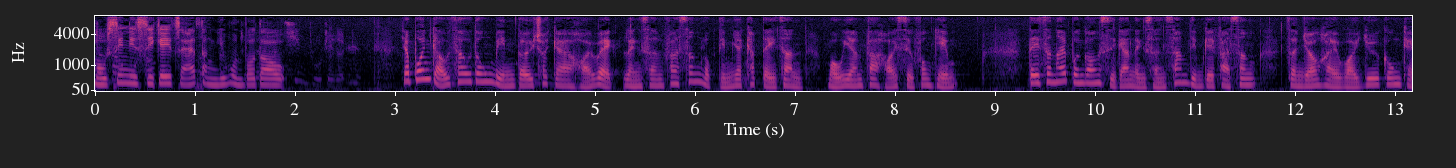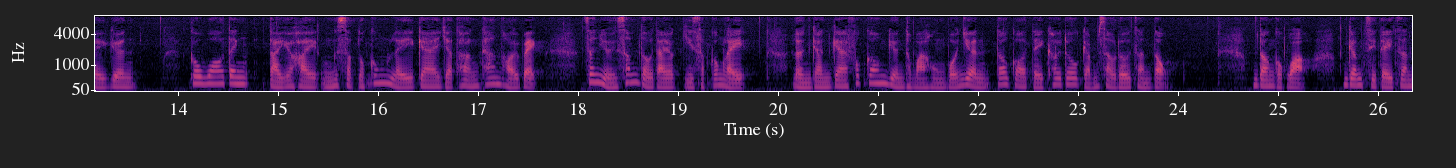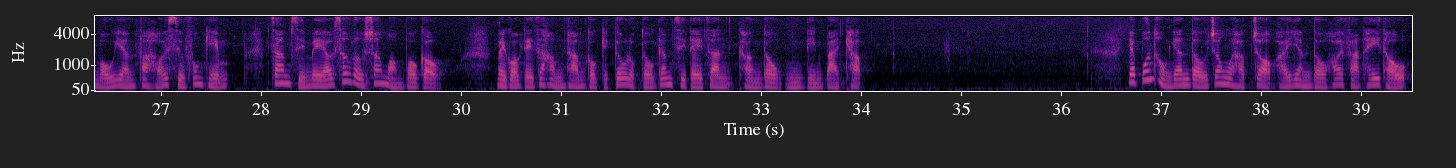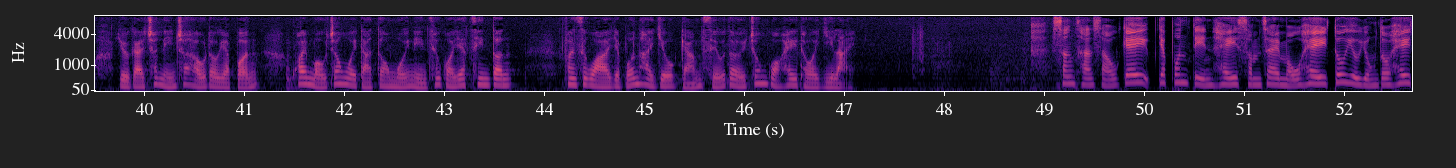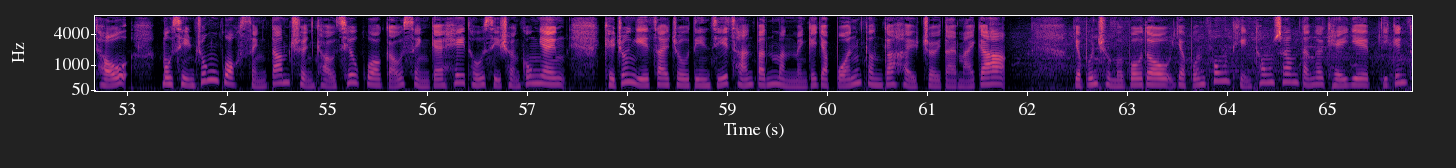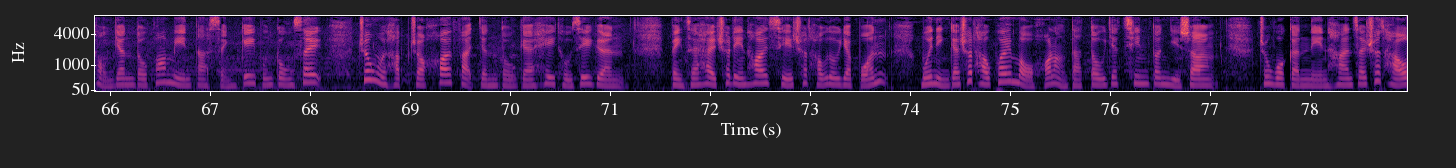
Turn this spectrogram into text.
無線電視記者鄧以媛報導。日本九州東面對出嘅海域凌晨發生六點一級地震，冇引發海嘯風險。地震喺本港時間凌晨三點幾發生，震央係位於宮崎縣高窩町，大約係五十六公里嘅日向灘海域，震源深度大約二十公里。鄰近嘅福岡縣同埋熊本縣多個地區都感受到震動。咁當局話，今次地震冇引發海嘯風險，暫時未有收到傷亡報告。美國地質勘探局亦都錄到今次地震強度五點八級。日本同印度將會合作喺印度開發稀土，預計出年出口到日本，規模將會達到每年超過一千噸。分析話，日本係要減少對中國稀土嘅依賴。生產手機、一般電器甚至係武器都要用到稀土。目前中國承擔全球超過九成嘅稀土市場供應，其中以製造電子產品聞名嘅日本更加係最大買家。日本傳媒報道，日本豐田、通商等嘅企業已經同印度方面達成基本共識，將會合作開發印度嘅稀土資源，並且係出年開始出口到日本，每年嘅出口規模可能達到一千噸以上。中國近年限制出口，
